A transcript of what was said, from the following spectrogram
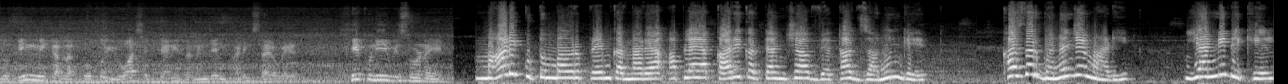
जो किंग मेकर लागतो तो युवा शक्ती आणि धनंजय महाडिक साहेब आहेत. हे कुणी विसरू नये. महाडिक कुटुंबावर प्रेम करणाऱ्या आपल्या या कार्यकर्त्यांच्या व्यथा जाणून घेत खासदार धनंजय महाडिक यांनी देखील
